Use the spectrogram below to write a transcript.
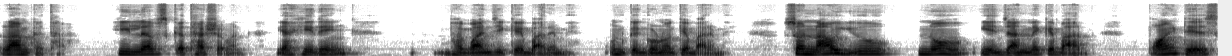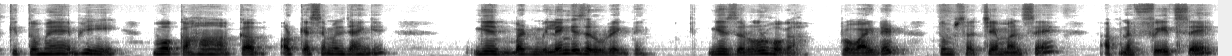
राम कथा ही लव्स कथा श्रवण या हियरिंग भगवान जी के बारे में, उनके गुणों के बारे में। सो नाउ यू नो ये जानने के बाद पॉइंट इज़ कि तुम्हें भी वो कहाँ, कब और कैसे मिल जाएँगे? ये बट मिलेंगे ज़रूर एक दिन। ये ज़रूर होगा। प्रोवाइडेड तुम सच्चे मन से, अपने फेथ से,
